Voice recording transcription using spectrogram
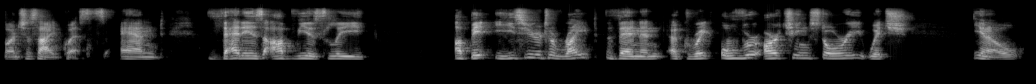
bunch of side quests. And that is obviously a bit easier to write than an, a great overarching story, which, you know,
